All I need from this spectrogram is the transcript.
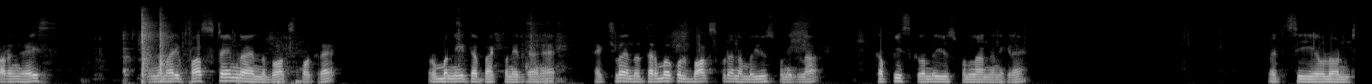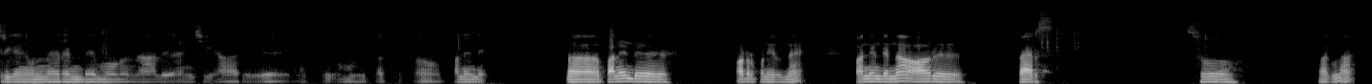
பாருங்க கைஸ் இந்த மாதிரி ஃபர்ஸ்ட் டைம் நான் இந்த பாக்ஸ் பார்க்குறேன். ரொம்ப நீட்டாக பேக் பண்ணியிருக்காங்க. ஆக்சுவலாக இந்த தெர்மோகோல் பாக்ஸ் கூட நம்ம யூஸ் பண்ணிக்கலாம். கப்பீஸ்க்கு வந்து யூஸ் பண்ணலான்னு நினைக்கிறேன். லெட் சி எவ்வளோ அனுப்பிச்சிருக்காங்க. ஒன்று ரெண்டு மூணு நாலு அஞ்சு ஆறு ஏழு எட்டு ஒம்பது பத்து பன்னெண்டு. நான் பன்னெண்டு ஆர்டர் பண்ணியிருந்தேன். பன்னெண்டுன்னா ஆறு பேர்ஸ் ஸோ பார்க்கலாம்.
